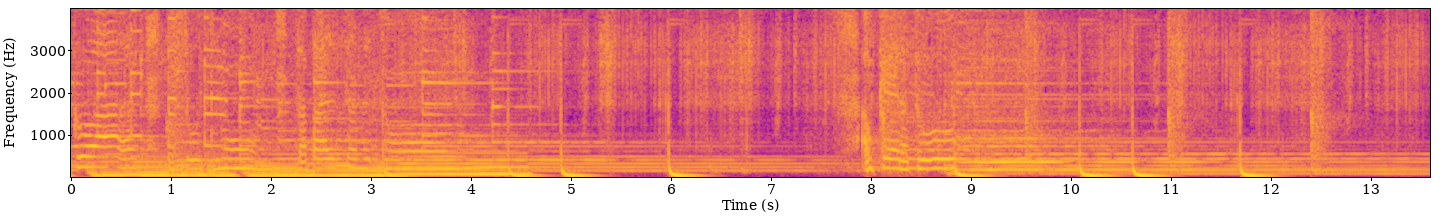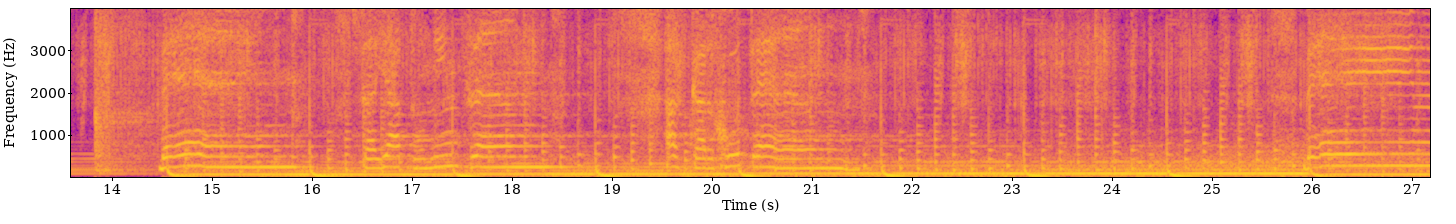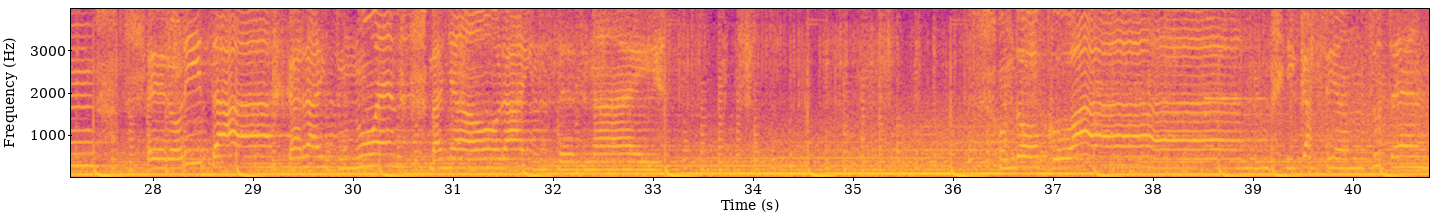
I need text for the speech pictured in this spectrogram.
antzerakoak Kontuz nun zapaltzen dezun Aukeratu. Ben Saiatu nintzen Azkar juten. Behin baina orain zet nahi. Ondokoa ikasi entzuten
